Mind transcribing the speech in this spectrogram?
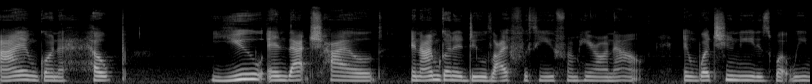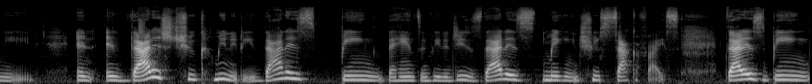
I am going to help you and that child, and I'm going to do life with you from here on out. And what you need is what we need. And and that is true community. That is being the hands and feet of Jesus. That is making true sacrifice. That is being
